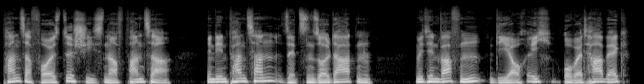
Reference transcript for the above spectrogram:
Panzerfäuste schießen auf Panzer. In den Panzern sitzen Soldaten. Mit den Waffen, die auch ich, Robert Habeck,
